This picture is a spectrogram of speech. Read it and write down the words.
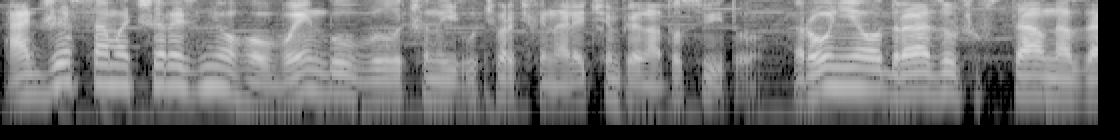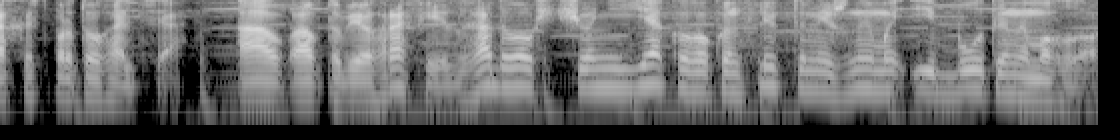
адже саме через нього Вейн був вилучений у чвертьфіналі чемпіонату світу. Руні одразу ж встав на захист португальця, а в автобіографії згадував, що ніякого конфлікту між ними і бути не могло.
